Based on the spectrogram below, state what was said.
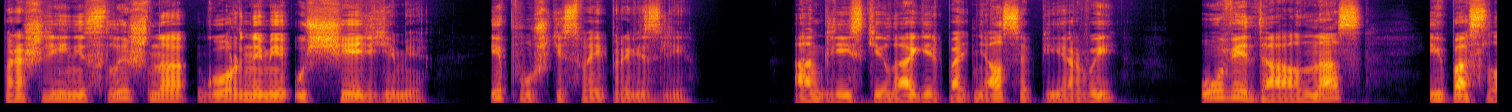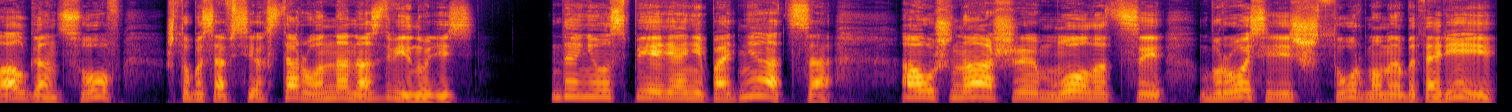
прошли неслышно горными ущельями и пушки свои провезли. Английский лагерь поднялся первый, увидал нас и послал гонцов, чтобы со всех сторон на нас двинулись. Да не успели они подняться, а уж наши молодцы бросились штурмом на батареи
